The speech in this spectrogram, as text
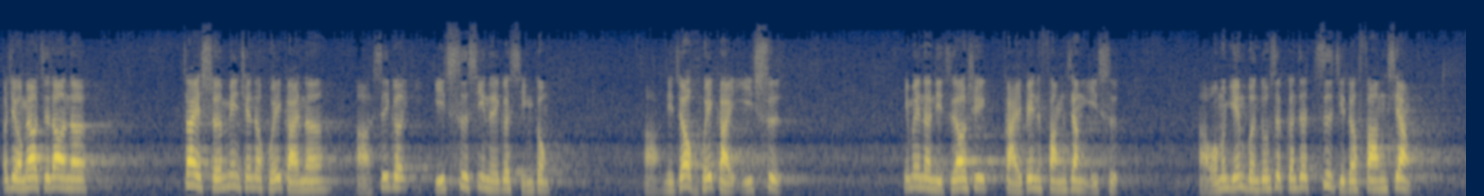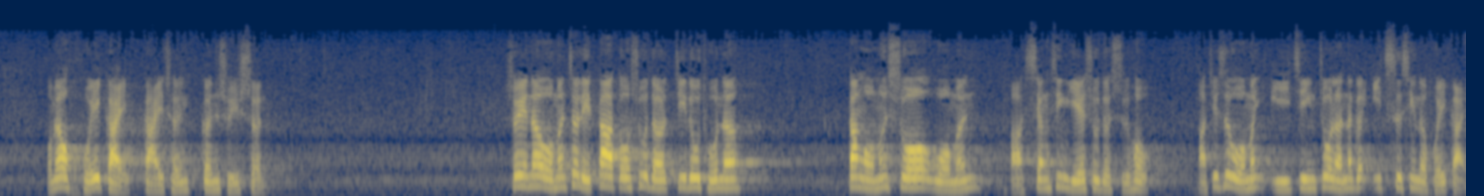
而且我们要知道呢，在神面前的悔改呢，啊，是一个一次性的一个行动，啊，你只要悔改一次，因为呢，你只要去改变方向一次，啊，我们原本都是跟着自己的方向，我们要悔改，改成跟随神。所以呢，我们这里大多数的基督徒呢，当我们说我们啊相信耶稣的时候，啊，其实我们已经做了那个一次性的悔改，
